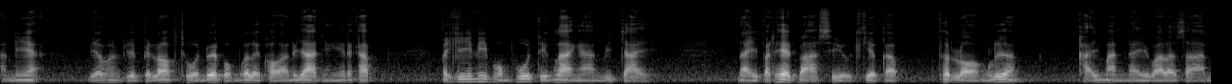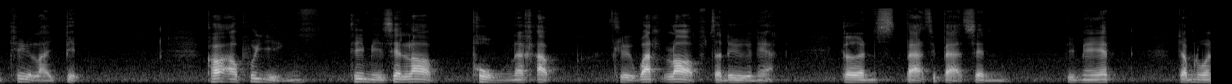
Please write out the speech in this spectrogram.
อันเนี้ย เดี๋ยวมันจะเป็นรอบทวนด้วยผมก็เลยขออนุญาตอย่างนี้นะครับ เมื่อกี้นี้ผมพูดถึงรายงานวิจัยในประเทศบราซิล เกี่ยวกับทดลองเรื่องไขมันในวารสารชื่อไลปิดเขาเอาผู้หญิงที่มีเส้นรอบพุงนะครับ คือวัดรอบสะดือเนี่ย เกิน 88 เซนติเมตรจำนวน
